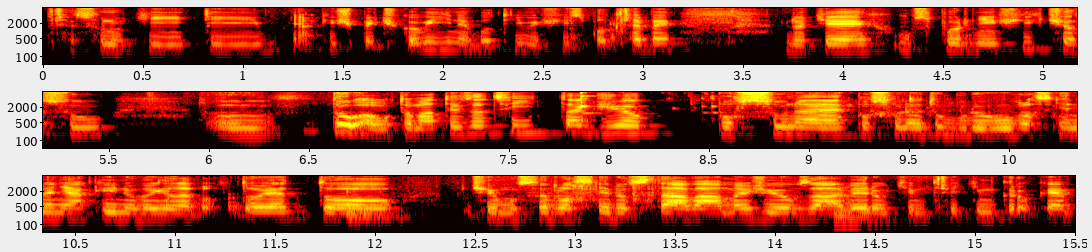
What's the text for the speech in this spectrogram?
přesunutí té nějaký špičkový nebo té vyšší spotřeby do těch úspornějších časů eh, tou automatizací, takže posune, posune tu budovu vlastně na nějaký nový level. To je to, k čemu se vlastně dostáváme, že jo, v závěru tím třetím krokem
